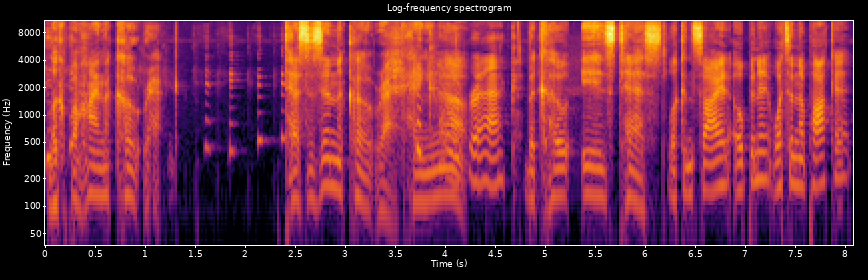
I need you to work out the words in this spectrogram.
Look behind the coat rack. Tess is in the coat rack, hanging the Coat up. rack. The coat is Tess. Look inside, open it. What's in the pocket?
